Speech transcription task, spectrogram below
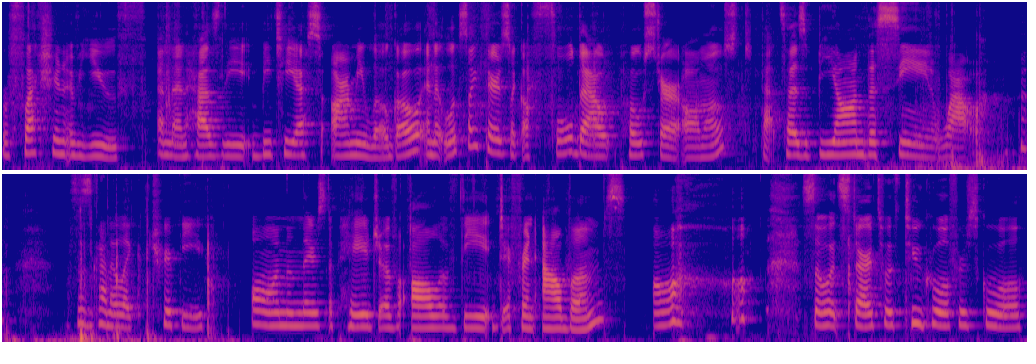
reflection of youth, and then has the BTS Army logo. And it looks like there's like a fold out poster almost that says Beyond the Scene. Wow. this is kind of like trippy. Oh, and then there's a page of all of the different albums. Oh, so it starts with Too Cool for School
